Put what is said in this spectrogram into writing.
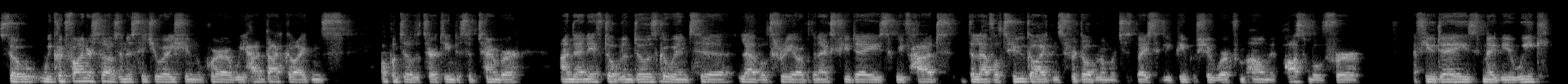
So we could find ourselves in a situation where we had that guidance up until the 13th of September. And then if Dublin does go into level three over the next few days, we've had the level two guidance for Dublin, which is basically people should work from home if possible for a few days, maybe a week.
